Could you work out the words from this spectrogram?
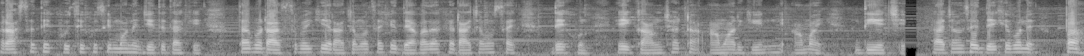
রাস্তা দিয়ে খুশি খুশি মনে যেতে থাকে। তারপর রাজসভায় গিয়ে রাজামশাইকে দেখা দেখে, রাজামশাই, দেখুন, এই গামছাটা আমার গিন্নি আমায় দিয়েছে। রাজামশাই দেখে বলে, বাহ,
